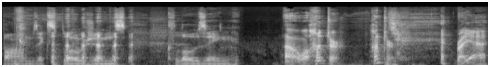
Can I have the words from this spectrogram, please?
bombs, explosions, closing. Oh, well, hunter. Hunter. right? Yeah.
